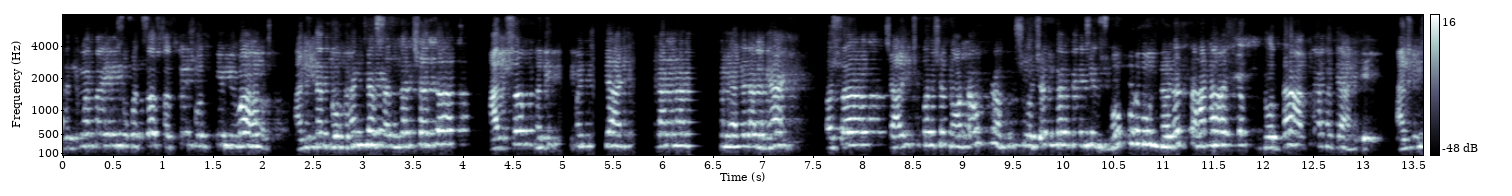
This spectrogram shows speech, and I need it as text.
प्रतिमाताई सोबतचा सत्यशोधकी विवाह आणि त्या दोघांच्या संघर्षाचा आजचं फलित म्हणजे अनेकांना मिळालेला ज्ञान. असं चाळीस वर्ष नॉट आउट राहून शोषण करण्याची झोप उडवून लढत राहणारा एक योद्धा आपल्यामध्ये आहे. आणि मी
